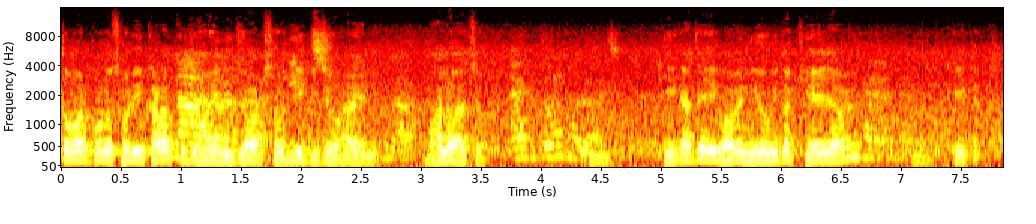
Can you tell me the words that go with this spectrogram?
তোমার কোনো শরীর খারাপ কিছু হয়নি? জ্বর সর্দি কিছু হয়নি ভালো আছো। ঠিক আছে এইভাবে নিয়মিত খেয়ে যাবে? হ্যাঁ হ্যাঁ। হুম, ঠিক আছে।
